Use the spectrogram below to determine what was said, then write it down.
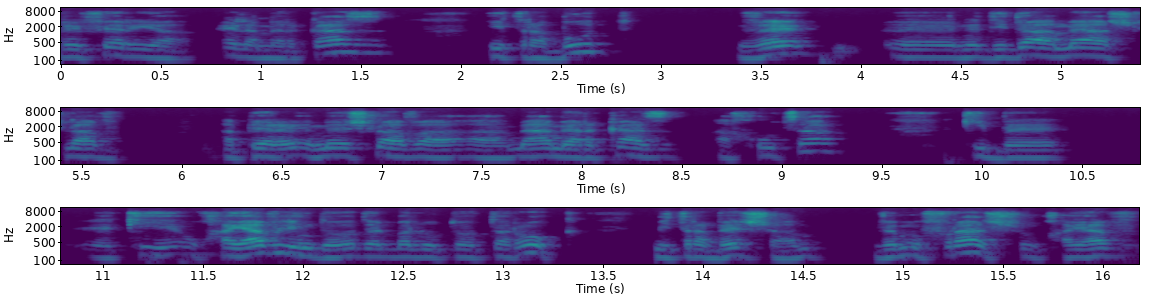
פריפריה אל המרכז, התרבות ונדידה מהשלב, מהשלב, מהמרכז החוצה, כי, ב, כי הוא חייב לנדוד אל בלוטות הרוק, מתרבה שם ומופרש, הוא חייב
